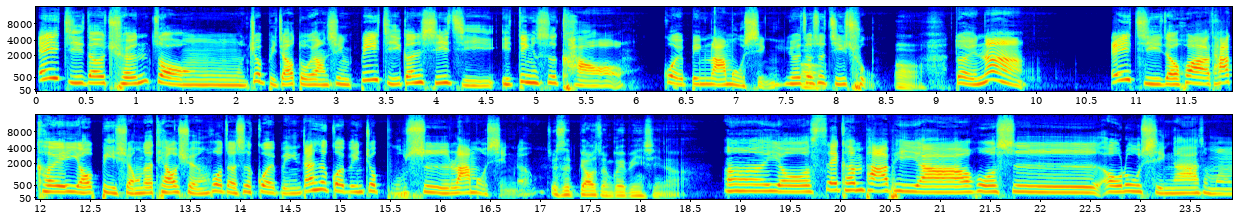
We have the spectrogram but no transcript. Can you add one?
？A 级的犬种就比较多样性，B 级跟 C 级一定是考贵宾拉姆型，因为这是基础。嗯，对，那 A 级的话，它可以有比熊的挑选，或者是贵宾，但是贵宾就不是拉姆型了。就是标准贵宾型啊。嗯、有 Second Puppy 啊，或是欧陆型啊，什么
